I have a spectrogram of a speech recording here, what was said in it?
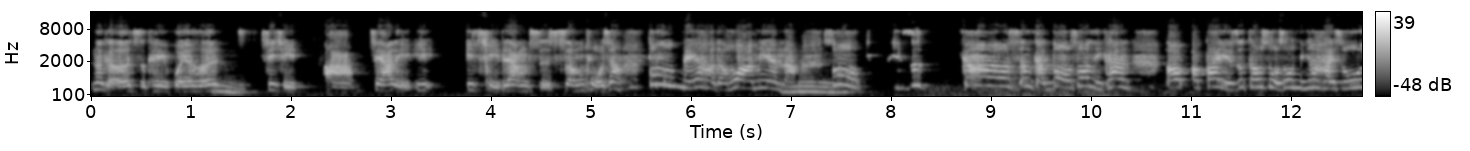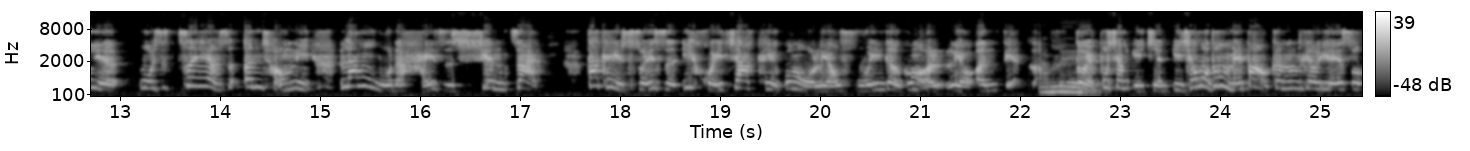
那个儿子可以回和自己啊家里一一起这样子生活，这样多么美好的画面呐！所以也是。啊，很感动。我说，你看，然后阿爸也是告诉我说，你看孩子，我也我是这样，是恩宠你，让我的孩子现在他可以随时一回家可以跟我聊福音，跟跟我聊恩典了。对，不像以前，以前我都没办法跟那个耶稣。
